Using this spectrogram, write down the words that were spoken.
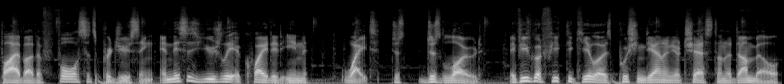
fiber, the force it's producing, and this is usually equated in weight, just just load. If you've got 50 kilos pushing down on your chest on a dumbbell,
